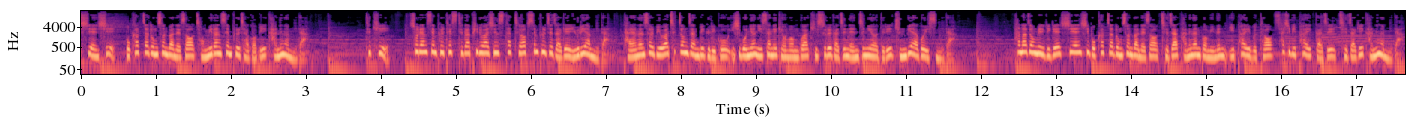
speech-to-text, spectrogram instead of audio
CNC 복합자 동 선반에서 정밀한 샘플 작업이 가능합니다. 특히 소량 샘플 테스트가 필요하신 스타트업 샘플 제작에 유리합니다. 다양한 설비와 측정 장비 그리고 25년 이상의 경험과 기술을 가진 엔지니어들이 준비하고 있습니다. 한화정밀기계 CNC 복합자 동 선반에서 제작 가능한 범위는 2파이부터 42파이까지 제작이 가능합니다.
